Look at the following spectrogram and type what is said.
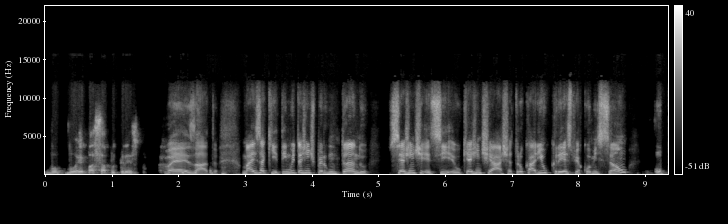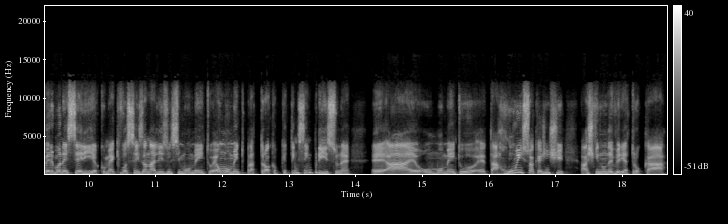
Vou, vou repassar pro Crespo. É, exato. Mas aqui, tem muita gente perguntando se a gente, se o que a gente acha, trocaria o Crespo e a comissão ou permaneceria? Como é que vocês analisam esse momento? É um momento para troca? Porque tem sempre isso, né? É, ah, é, o momento é, tá ruim, só que a gente acha que não deveria trocar.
